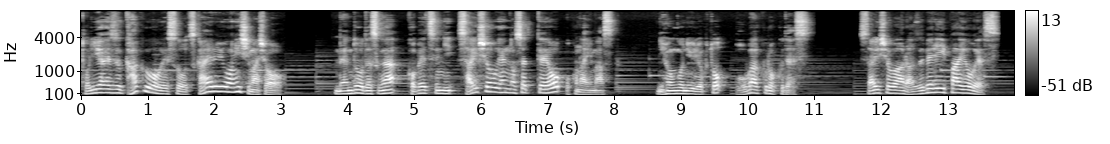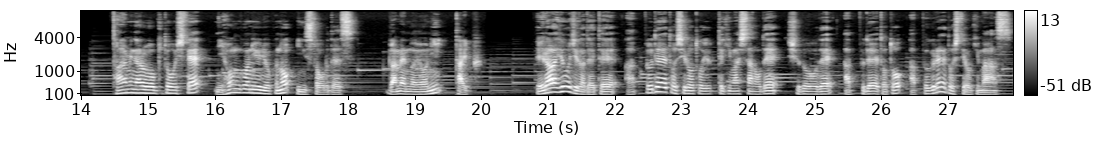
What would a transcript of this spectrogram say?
とりあえず各 OS を使えるようにしましょう。面倒ですが、個別に最小限の設定を行います。日本語入力とオーバークロックです。最初はラズベリーパイ OS。ターミナルを起動して日本語入力のインストールです。画面のようにタイプ。エラー表示が出てアップデートしろと言ってきましたので手動でアップデートとアップグレードしておきます。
